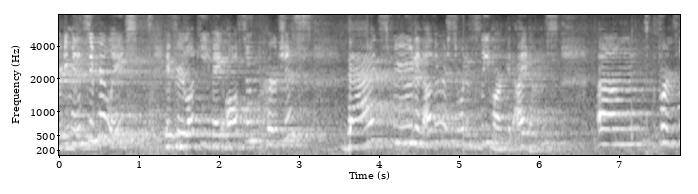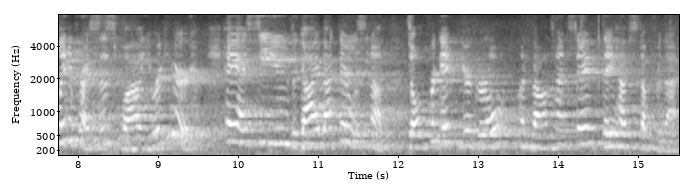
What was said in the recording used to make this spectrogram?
30 minutes if you're late. If you're lucky, you may also purchase bags, food, and other assorted flea market items um, for inflated prices while you are here. Hey, I see you, the guy back there, listen up. Don't forget your girl on Valentine's Day. They have stuff for that.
